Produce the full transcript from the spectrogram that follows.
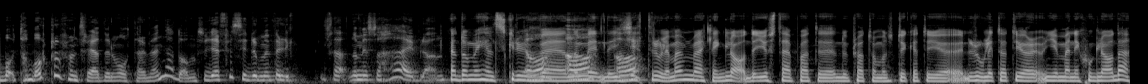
bort- ta bort dem från träden och återanvända dem. Så därför ser de väldigt, så de är så här ibland. Ja, de är helt skruv... Ja, ja, de är ja. jätteroliga. Man blir verkligen glad. Just det här på att eh, du pratar om att du tycker att det är roligt att göra, gör människor glada.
